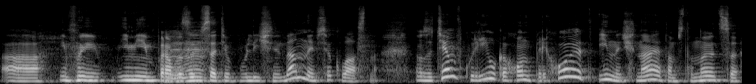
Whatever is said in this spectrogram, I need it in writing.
а, и мы имеем право записать его публичные данные, все классно. Но затем в курилках он приходит и начинает, там, становится,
